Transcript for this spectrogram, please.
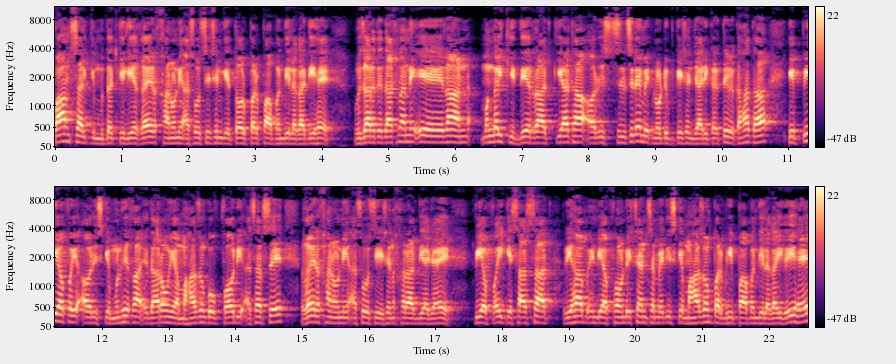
पाँच साल की मुद्दत के लिए गैर कानूनी एसोसिएशन के तौर पर पाबंदी लगा दी है। वजारत दाखिला ने ऐलान मंगल की देर रात किया था और इस सिलसिले में एक नोटिफिकेशन जारी करते हुए कहा था कि पीएफआई और इसके मुलहका इदारों या महाजों को फौरी असर से गैर कानूनी एसोसिएशन करार दिया जाए। पीएफआई के साथ साथ रिहाब इंडिया फाउंडेशन समेत इसके महाजों पर भी पाबंदी लगाई गई है।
